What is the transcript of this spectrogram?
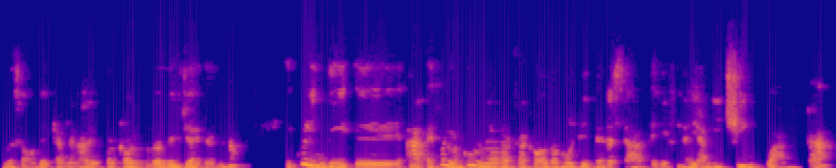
non so, dei canali o qualcosa del genere, no? E quindi, eh, ah, e poi ancora un'altra cosa molto interessante, che fino agli anni 50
